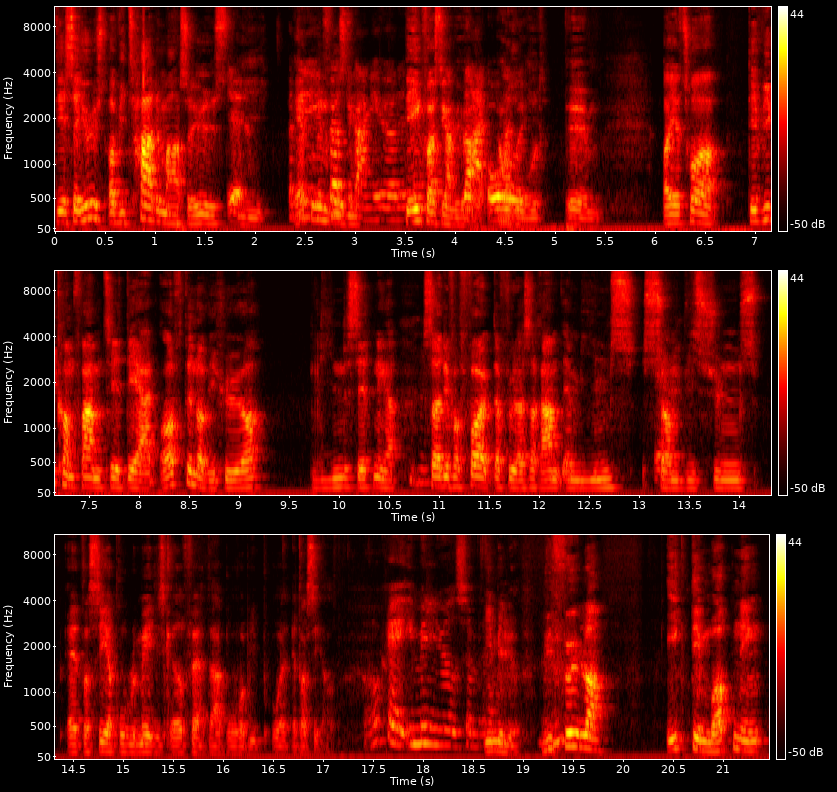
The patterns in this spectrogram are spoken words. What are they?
det er seriøst, og vi tager det meget seriøst Ja. i Og det er ikke første gang, I hører det. Det er ikke første gang, vi hører Nej, det overhovedet Øhm, og jeg tror, det vi kom frem til, det er, at ofte når vi hører lignende sætninger, Mhm. mm-hmm. så er det for folk, der føler sig ramt af memes, som vi synes adresserer problematisk adfærd, der har brug for at blive adresseret Okay, i miljøet i simpelthen. miljøet. Vi føler ikke, det er mobning.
